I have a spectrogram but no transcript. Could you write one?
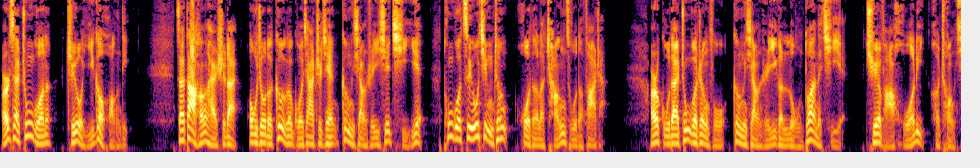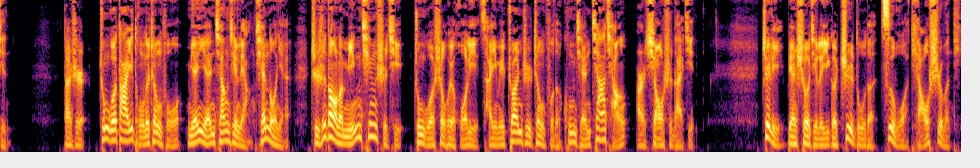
而在中国呢，只有一个皇帝。在大航海时代，欧洲的各个国家之间更像是一些企业，通过自由竞争获得了长足的发展。而古代中国政府更像是一个垄断的企业，缺乏活力和创新。但是，中国大一统的政府绵延将近两千多年，只是到了明清时期，中国社会活力才因为专制政府的空前加强而消失殆尽。这里便涉及了一个制度的自我调试问题。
